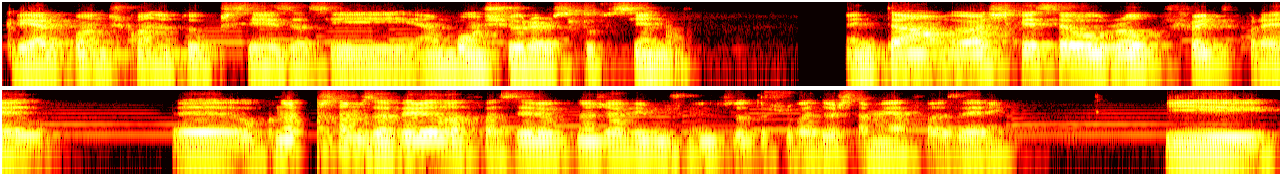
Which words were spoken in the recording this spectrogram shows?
criar pontos quando tu precisas e é um bom shooter suficiente. Então, eu acho que esse é o role perfeito para ele. Eh, o que nós estamos a ver ele a fazer é o que nós já vimos muitos outros jogadores também a fazerem. E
